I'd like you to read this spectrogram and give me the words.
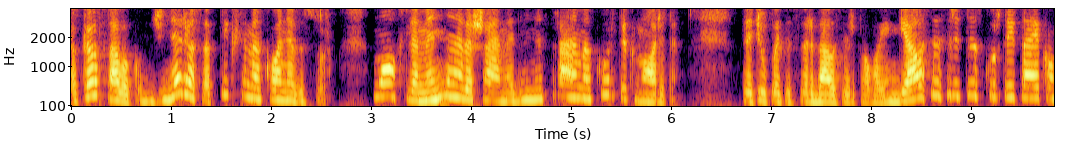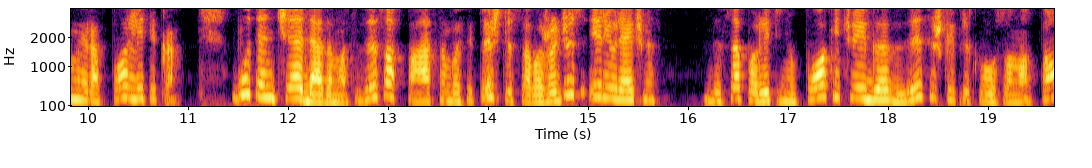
Tokios savokų inžinerijos aptiksime ko ne visur. Moksle, mene, viešajame administravime, kur tik norite. Tačiau pati svarbiausia ir pavojingiausias rytis, kur tai taikoma, yra politika. Būtent čia dedamos visos pastangos įpiršti savo žodžius ir jų reikšmės. Visa politinių pokyčių eiga visiškai priklauso nuo to,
